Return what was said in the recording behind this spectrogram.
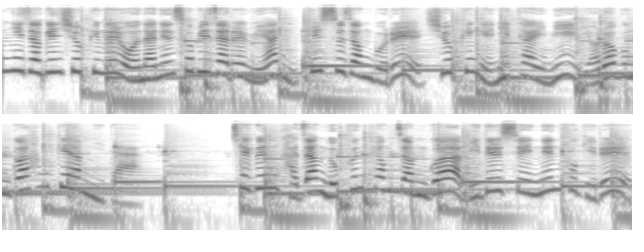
합리적인 쇼핑을 원하는 소비자를 위한 필수 정보를 쇼핑 애니타임이 여러분과 함께합니다. 최근 가장 높은 평점과 믿을 수 있는 후기를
